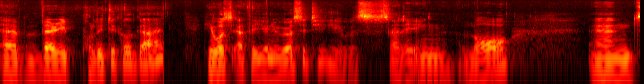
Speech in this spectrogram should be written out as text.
a very political guy. He was at the university, he was studying law. And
